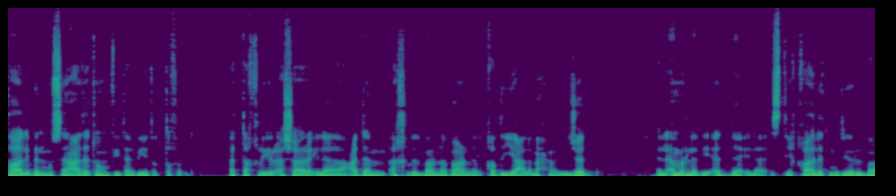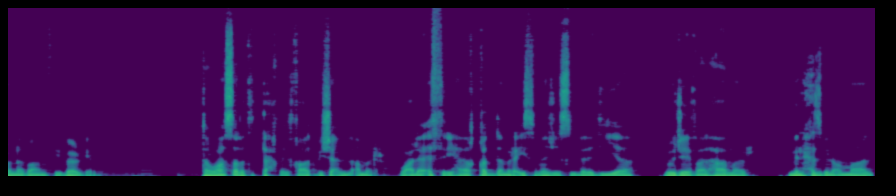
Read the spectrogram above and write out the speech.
طالبا مساعدتهم في تربية الطفل. التقرير أشار إلى عدم أخذ البرنافارن للقضية على محمل الجد الأمر الذي أدى إلى استقالة مدير البرنافان في بيرغن. تواصلت التحقيقات بشأن الأمر وعلى إثرها قدم رئيس مجلس البلدية روجي فالهامر من حزب العمال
